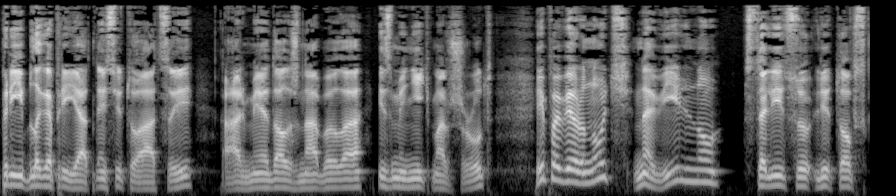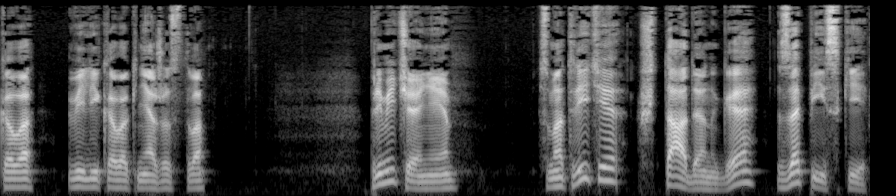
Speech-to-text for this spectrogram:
При благоприятной ситуации армия должна была изменить маршрут и повернуть на Вильну, столицу литовского Великого княжества. Примечание. Смотрите Штаденге, записки,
